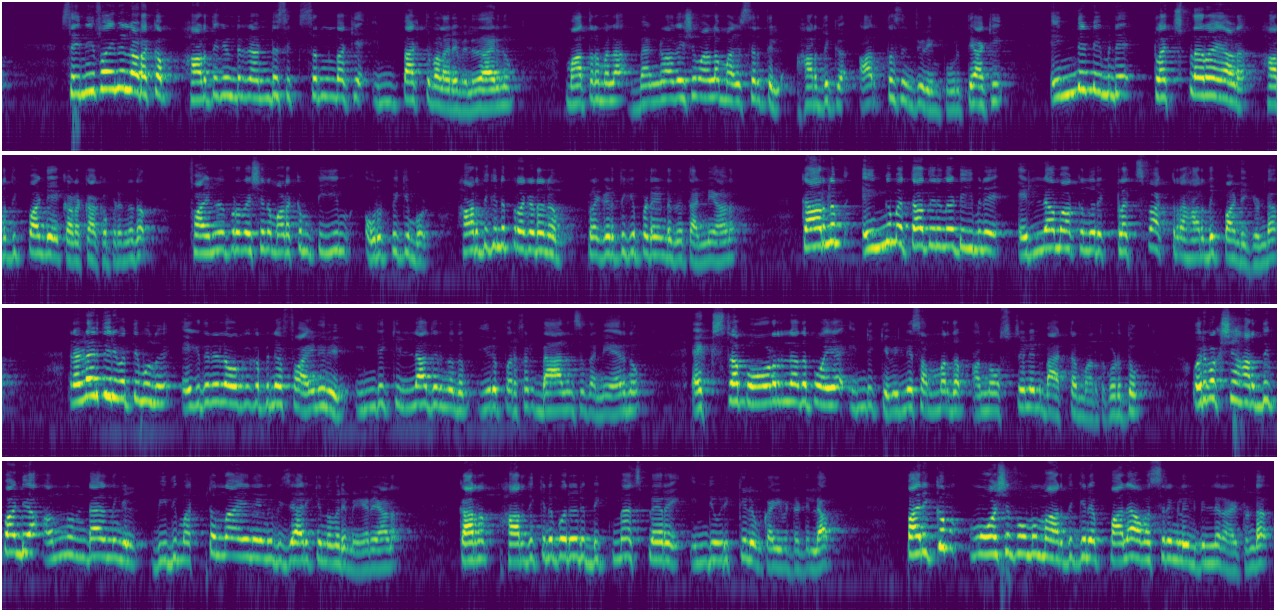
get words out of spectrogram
സെമി ഫൈനൽ അടക്കം ഹാർദിക്കിന്റെ രണ്ട് സിക്സറിനുണ്ടാക്കിയ ഇമ്പാക്റ്റ് വളരെ വലുതായിരുന്നു. മാത്രമല്ല ബംഗ്ലാദേശുമായുള്ള മത്സരത്തിൽ ഹാർദിക് അർദ്ധ സെഞ്ചുറിയും പൂർത്തിയാക്കി. ഇന്ത്യൻ ടീമിന്റെ ക്ലച്ച് പ്ലെയറായാണ് ഹാർദിക് പാണ്ഡ്യയെ കണക്കാക്കപ്പെടുന്നത്. ഫൈനൽ പ്രവേശനം അടക്കം ടീം ഉറപ്പിക്കുമ്പോൾ ഹാർദിക്കിന്റെ പ്രകടനം പ്രകടിപ്പിക്കപ്പെടേണ്ടത് തന്നെയാണ്. കാരണം എങ്ങും എത്താതിരുന്ന ടീമിനെ എല്ലാമാക്കുന്ന ഒരു ക്ലച്ച് ഫാക്ടർ ഹാർദിക് പാണ്ഡ്യയ്ക്കുണ്ട്. രണ്ടായിരത്തി ഇരുപത്തി മൂന്ന് ഏകദിന ലോകകപ്പിന്റെ ഫൈനലിൽ ഇന്ത്യയ്ക്ക് ഇല്ലാതിരുന്നതും ഈ ഒരു പെർഫെക്റ്റ് ബാലൻസ് തന്നെയായിരുന്നു. എക്സ്ട്രാ ബോർഡറില്ലാതെ പോയ ഇന്ത്യയ്ക്ക് വലിയ സമ്മർദ്ദം അന്ന് ഓസ്ട്രേലിയൻ ബാറ്റർമാർക്ക് കൊടുത്തു. ഒരുപക്ഷെ ഹാർദിക് പാണ്ഡ്യ അന്നുണ്ടായിരുന്നെങ്കിൽ വിധി മറ്റൊന്നായേനെ എന്ന് വിചാരിക്കുന്നവരും ഏറെയാണ്. കാരണം ഹാർദിക്കിനെ പോലെ ഒരു ബിഗ് മാച്ച് പ്ലെയറെ ഇന്ത്യ ഒരിക്കലും കൈവിട്ടിട്ടില്ല. പരിക്കും മോശം ഫോമും ഹാർദിക്കിന് പല അവസരങ്ങളിൽ വില്ലനായിട്ടുണ്ട്.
